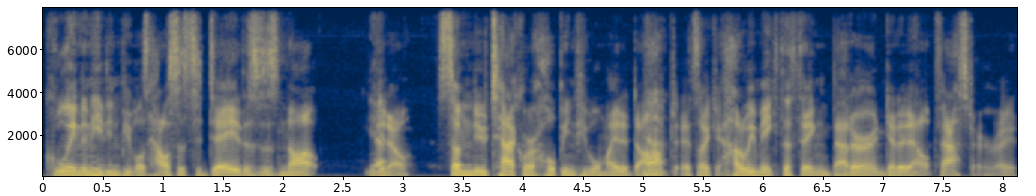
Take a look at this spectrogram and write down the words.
cooling and heating people's houses today. This is not, yeah. you know, some new tech we're hoping people might adopt. Yeah. It's like, how do we make the thing better and get it out faster? Right.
